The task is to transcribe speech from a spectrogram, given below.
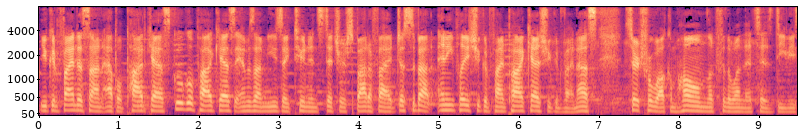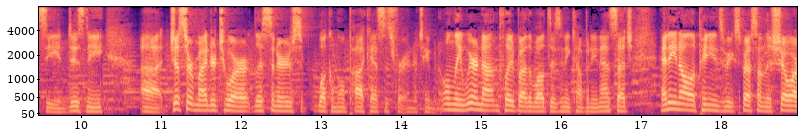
You can find us on Apple Podcasts, Google Podcasts, Amazon Music, TuneIn, Stitcher, Spotify, just about any place you can find podcasts, you can find us. Search for Welcome Home, look for the one that says DVC and Disney. Uh, just a reminder to our listeners Welcome Home Podcast is for entertainment only. We are not employed by the Walt Disney Company, and as such, any and all opinions we express on the show are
